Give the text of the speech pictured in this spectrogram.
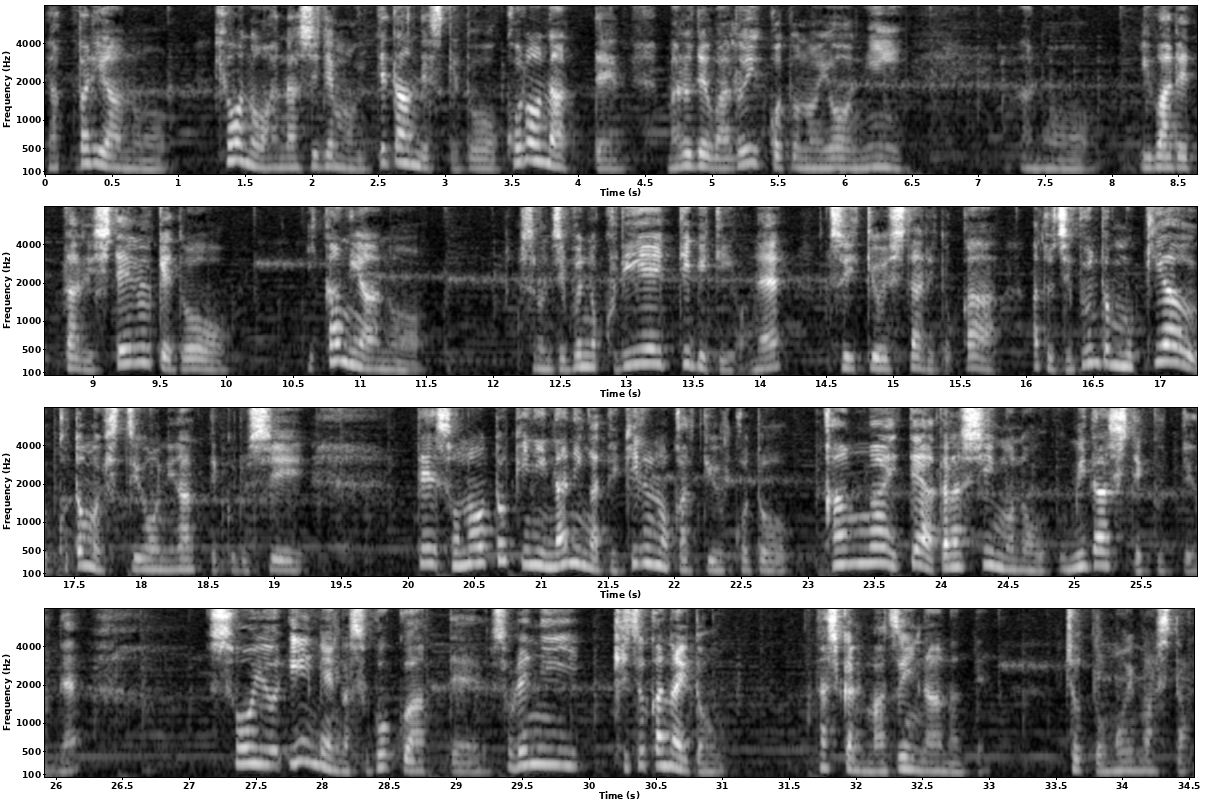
やっぱりあの今日のお話でも言ってたんですけどコロナってまるで悪いことのようにあの言われたりしているけどいかにあのその自分のクリエイティビティをね追求したりとかあと自分と向き合うことも必要になってくるしでその時に何ができるのかっていうことを考えて新しいものを生み出していくっていうねそういういい面がすごくあってそれに気づかないと確かにまずいななんてちょっと思いました。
